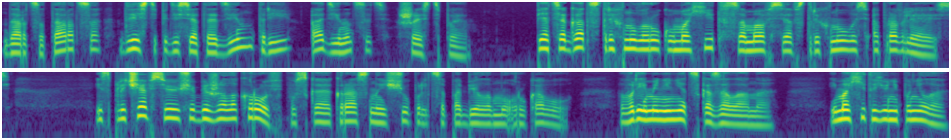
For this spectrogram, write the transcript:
Дарца Тараца 251 3 11 6П. Пять агат встряхнула руку Махит, сама вся встряхнулась, оправляясь. Из плеча все еще бежала кровь, пуская красные щупальца по белому рукаву. «Времени нет», — сказала она. И Махит ее не поняла.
